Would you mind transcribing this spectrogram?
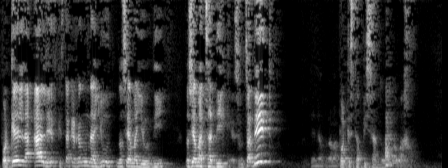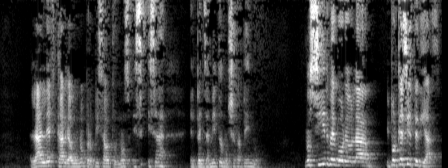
¿Por qué la Aleph que está cargando una yud no se llama yehudi? No se llama tzadik. Es un tzadik. Porque está pisando uno abajo. La Aleph carga uno, pero pisa otro. No, es, ese era el pensamiento de Moshe Rabbeinu. No sirve Boreolam. ¿Y por qué siete días?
